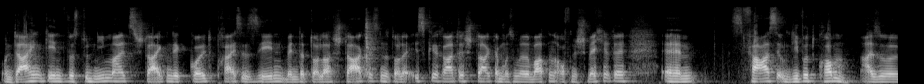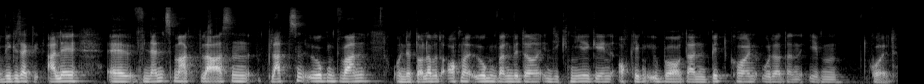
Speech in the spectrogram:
Und dahingehend wirst du niemals steigende Goldpreise sehen, wenn der Dollar stark ist. Und der Dollar ist gerade stark, da muss man warten auf eine schwächere ähm, Phase und die wird kommen. Also wie gesagt, alle äh, Finanzmarktblasen platzen irgendwann und der Dollar wird auch mal irgendwann wieder in die Knie gehen, auch gegenüber dann Bitcoin oder dann eben Gold.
